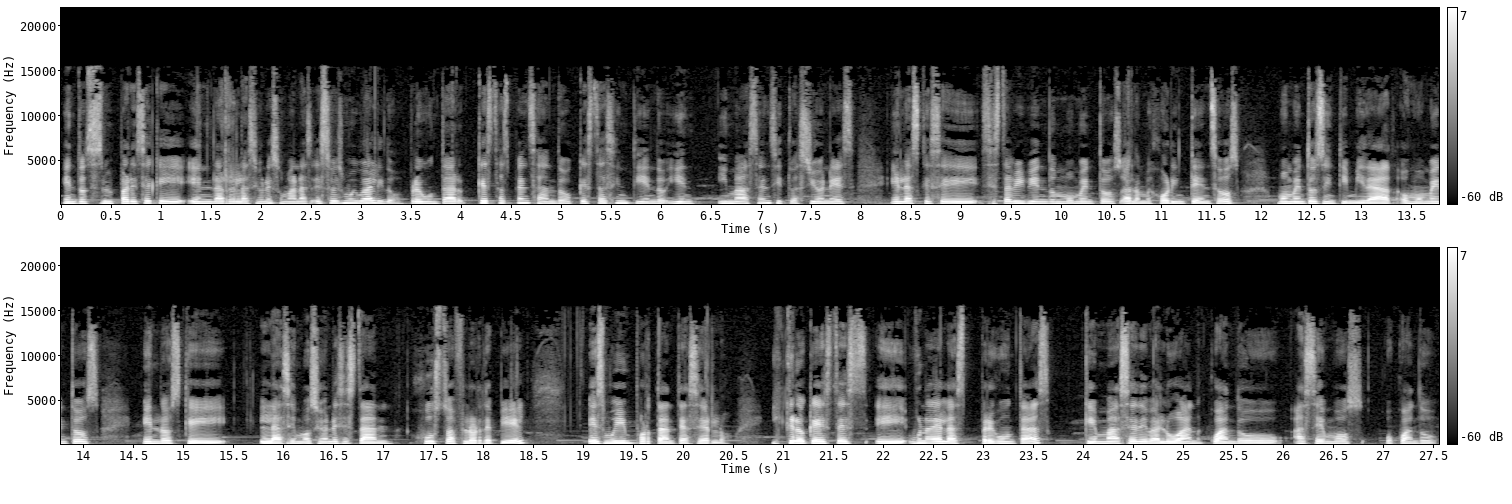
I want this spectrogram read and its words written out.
Entonces me parece que en las relaciones humanas eso es muy válido, preguntar qué estás pensando, qué estás sintiendo y, en, y más en situaciones en las que se, se está viviendo momentos a lo mejor intensos, momentos de intimidad o momentos en los que las emociones están justo a flor de piel, es muy importante hacerlo. Y creo que esta es eh, una de las preguntas que más se devalúan cuando hacemos o cuando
